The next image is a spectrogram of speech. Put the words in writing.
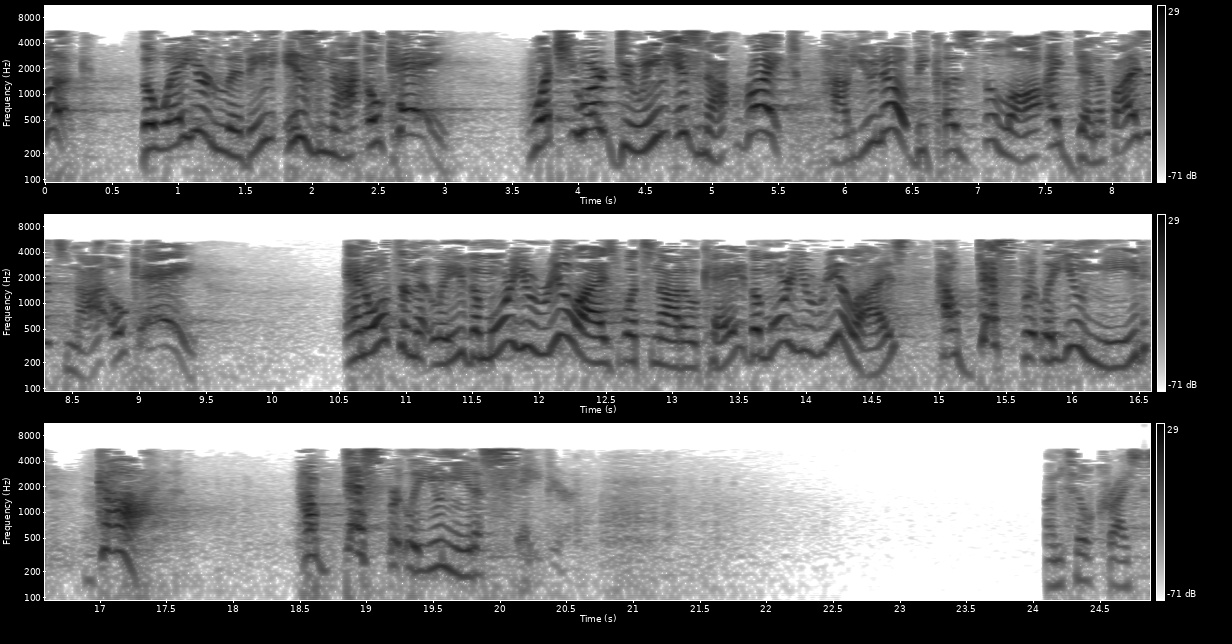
Look, the way you're living is not okay. What you are doing is not right. How do you know? Because the law identifies it's not okay. And ultimately, the more you realize what's not okay, the more you realize how desperately you need God. How desperately you need a Savior. Until Christ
